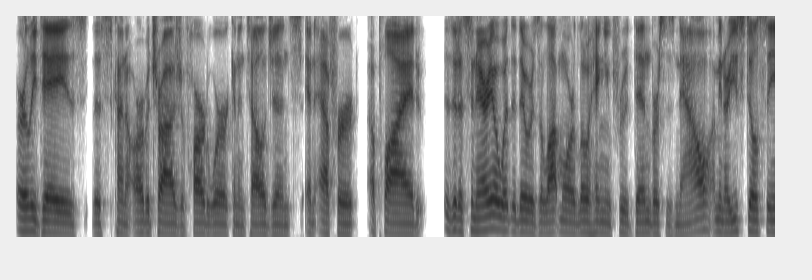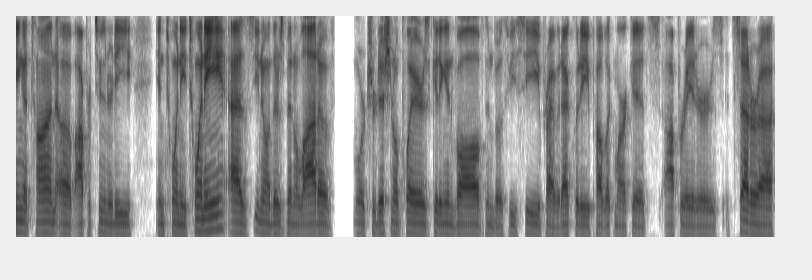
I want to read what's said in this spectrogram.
early days, this kind of arbitrage of hard work and intelligence and effort applied. Is it a scenario where there was a lot more low hanging fruit then versus now? I mean, are you still seeing a ton of opportunity in 2020 as, you know, there's been a lot of more traditional players getting involved in both VC, private equity, public markets, operators, et cetera,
